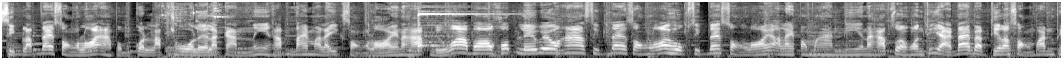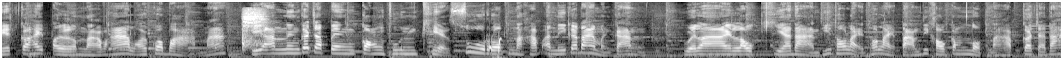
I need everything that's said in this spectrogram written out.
40 รับได้ 200อะผมกดรับโชว์เลยละกันนี่ครับได้มาแล้วอีก 200นะครับหรือว่าพอครบเลเวล50 ได้260 ได้ 200 อะไรประมาณนี้นะครับ ส่วนคนที่อยากได้แบบทีละ 2,000 เพชรก็ให้เติมนะครับ 500 กว่าบาทนะ อีกอันหนึงก็จะเป็นกองทุนเขตสู้รบนะครับ อันนี้ก็ได้เหมือนกัน เวลาเราเคลียร์ด่านที่เท่าไหร่เท่าไหร่ตามที่เขากำหนดนะครับ ก็จะได้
